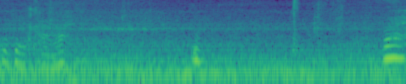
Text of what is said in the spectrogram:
อุเบกขาอุ้ย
